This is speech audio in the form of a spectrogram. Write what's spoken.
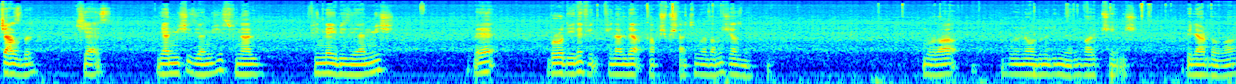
Caz'dı. Kez. Yenmişiz yenmişiz. Final Finlay bizi yenmiş. Ve Brody ile fin- finalde kapışmışlar. Kim kazanmış yazmıyor. Burada bunun ne olduğunu bilmiyorum. Garip bir şeymiş. Bilardo var.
